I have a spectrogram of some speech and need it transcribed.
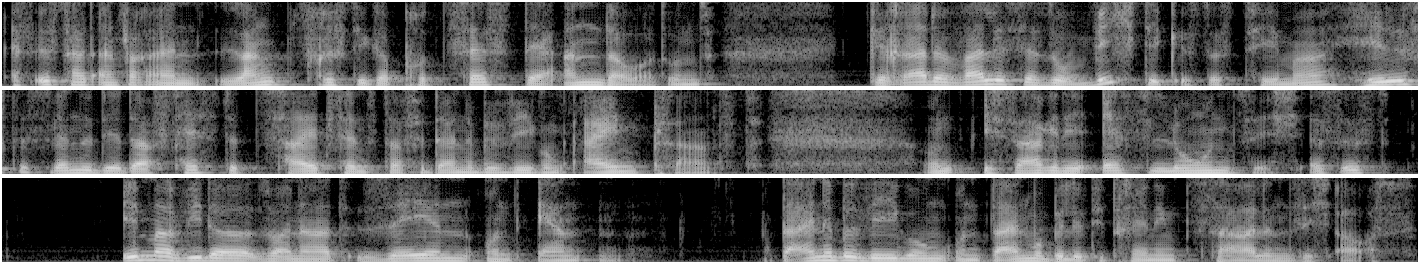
Es ist halt einfach ein langfristiger Prozess, der andauert und Gerade weil es ja so wichtig ist, das Thema, hilft es, wenn du dir da feste Zeitfenster für deine Bewegung einplanst. Und ich sage dir, es lohnt sich. Es ist immer wieder so eine Art Säen und Ernten. Deine Bewegung und dein Mobility-Training zahlen sich aus.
